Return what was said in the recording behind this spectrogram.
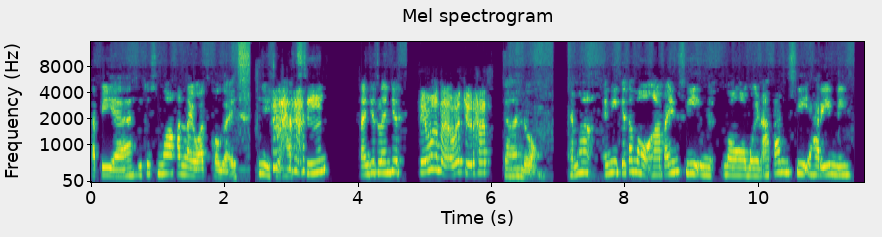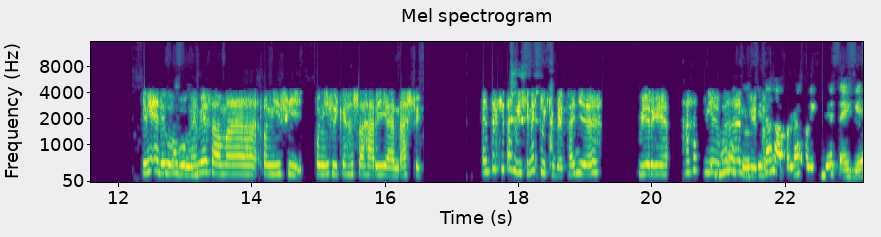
Tapi ya itu semua akan lewat kok guys. Ih curhat sih. Lanjut lanjut. Emang kenapa curhat? Jangan dong. Emang ini kita mau ngapain sih? Mau ngomongin apa sih hari ini? Ini ada Apa tuh? hubungannya sama pengisi pengisi keseharian asik. Enter kita bikinnya clickbait aja. Biar kayak, ah ini apaan tuh? gitu. Kita nggak pernah clickbait eh, Ge.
